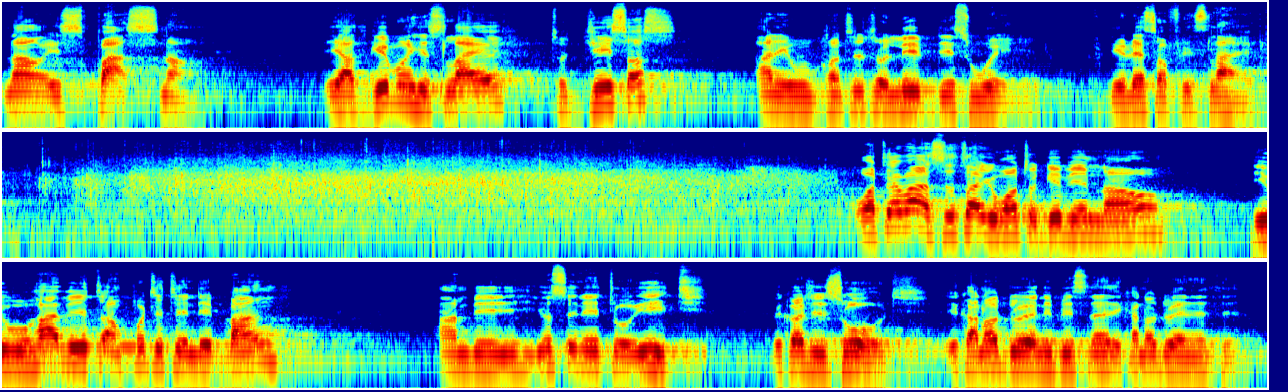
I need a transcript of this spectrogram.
Now it's past now. He has given his life to Jesus and he will continue to live this way the rest of his life. Whatever assistance you want to give him now, he will have it and put it in the bank and be using it to eat because he's old. He cannot do any business, he cannot do anything.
